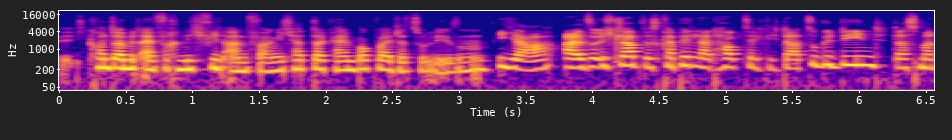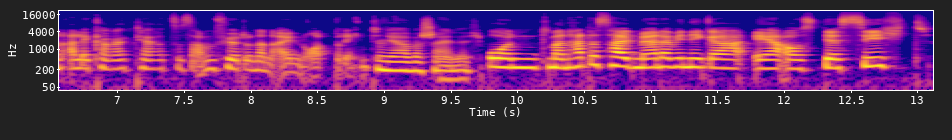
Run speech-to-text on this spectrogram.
ich konnte damit einfach nicht viel anfangen. Ich hatte da keinen Bock weiterzulesen. Ja, also ich glaube, das Kapitel hat hauptsächlich dazu gedient, dass man alle Charaktere zusammenführt und an einen Ort bringt. Ja, wahrscheinlich. Und man hat es halt mehr oder weniger eher aus der Sicht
